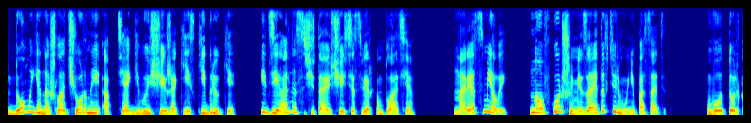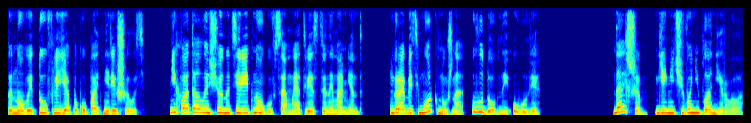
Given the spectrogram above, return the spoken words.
Дома я нашла черные обтягивающие жакейские брюки, идеально сочетающиеся с верхом платья. Наряд смелый, но в Хоршеме за это в тюрьму не посадят. Вот только новые туфли я покупать не решилась. Не хватало еще натереть ногу в самый ответственный момент. Грабить морг нужно в удобной обуви. Дальше я ничего не планировала.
